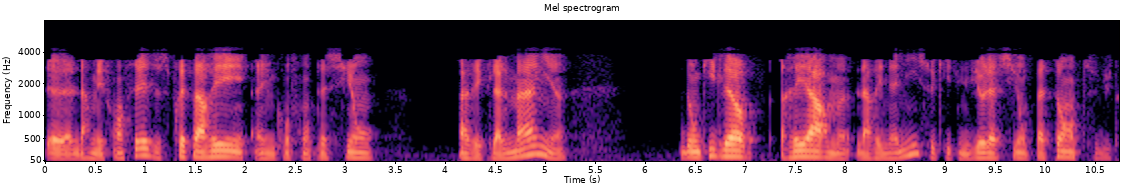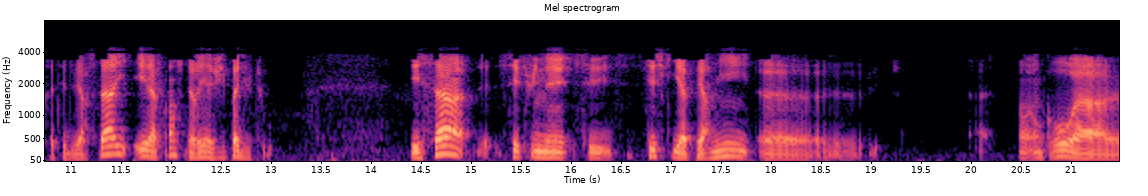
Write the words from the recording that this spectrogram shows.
euh, l'armée française, de se préparer à une confrontation avec l'Allemagne. Donc Hitler réarme la Rhénanie, ce qui est une violation patente du traité de Versailles, et la France ne réagit pas du tout. Et ça, c'est ce qui a permis euh, en, gros à,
